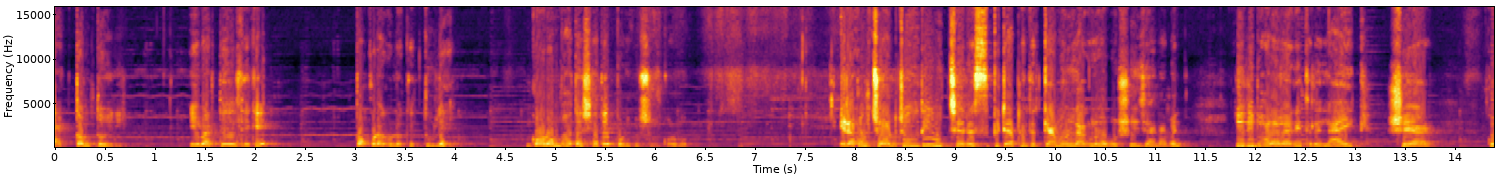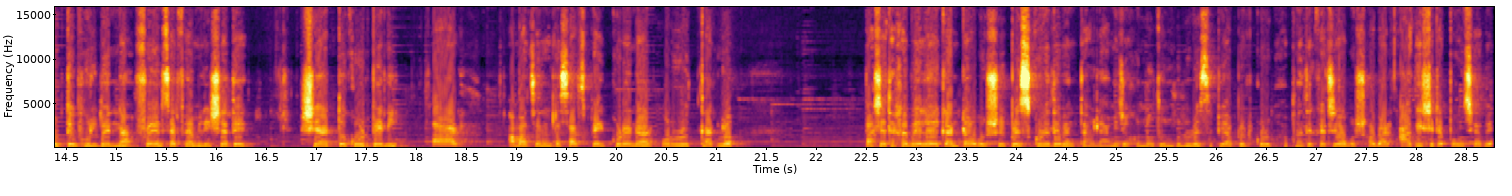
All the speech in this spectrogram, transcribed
একদম তৈরি। এবার তেল থেকে পকোড়াগুলোকে তুলে গরম ভাতের সাথে পরিবেশন করব। এরকম চট জলদি উচ্ছের রেসিপিটা আপনাদের কেমন লাগল অবশ্যই জানাবেন। যদি ভালো লাগে তাহলে লাইক শেয়ার করতে ভুলবেন না। ফ্রেন্ডস আর ফ্যামিলির সাথে শেয়ার তো করবেনই। আর আমার চ্যানেলটা সাবস্ক্রাইব করে নেওয়ার অনুরোধ থাকল। পাশে থাকা বেল আইকনটা অবশ্যই প্রেস করে দেবেন। তাহলে আমি যখন নতুন কোনো রেসিপি আপলোড করব, আপনাদের কাছে অবশ্য সবার আগে সেটা পৌঁছাবে।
